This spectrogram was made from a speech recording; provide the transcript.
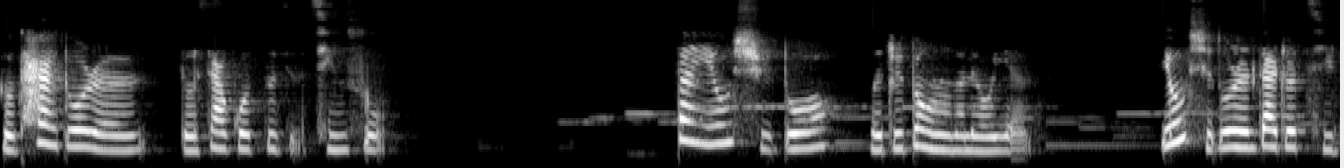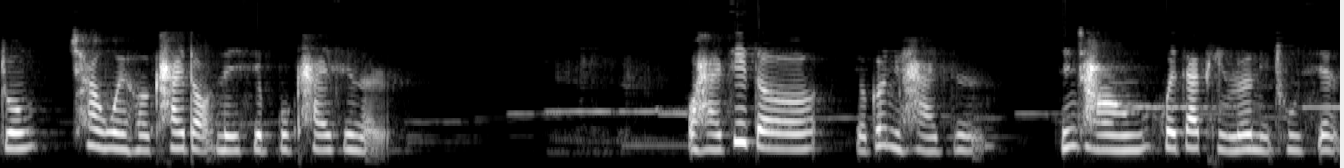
有太多人留下过自己的倾诉，但也有许多为之动容的留言，也有许多人在这其中劝慰和开导那些不开心的人。我还记得有个女孩子。经常会在评论里出现，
